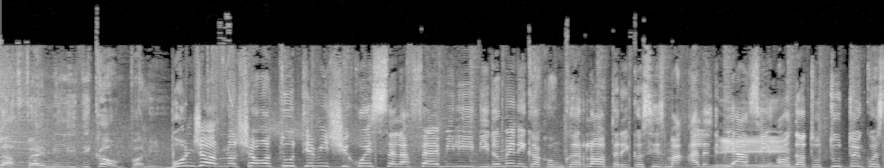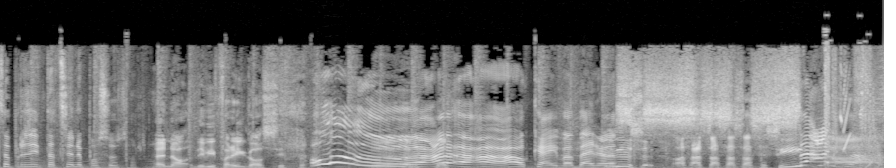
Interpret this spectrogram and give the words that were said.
La family di Company. Buongiorno, ciao a tutti amici, questa è la Family di Domenica con Carlotta, Enrico Sisma, Ale Sì. Biasi. Ho dato tutto in questa presentazione, posso tornare? Eh no, devi fare il gossip. Uh, ah, ah, ah, ok, va bene. Ah! Sigla!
